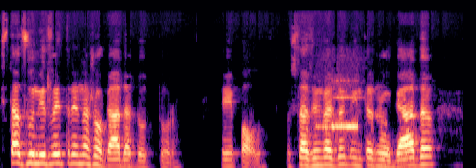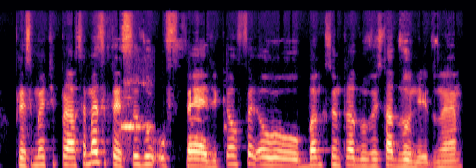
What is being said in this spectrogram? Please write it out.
Estados Unidos vai entrar na jogada, doutor hein, Paulo? Os Estados Unidos vai entrar na jogada, principalmente para ser mais preciso, o Fed, que é o, Banco Central dos Estados Unidos, né?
